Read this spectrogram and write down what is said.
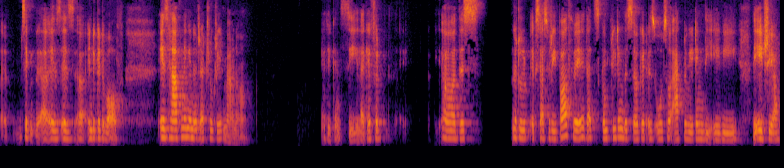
uh, uh is is uh, indicative of, is happening in a retrograde manner. If you can see, like if it uh, this little accessory pathway that's completing the circuit is also activating the AV, the atria,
